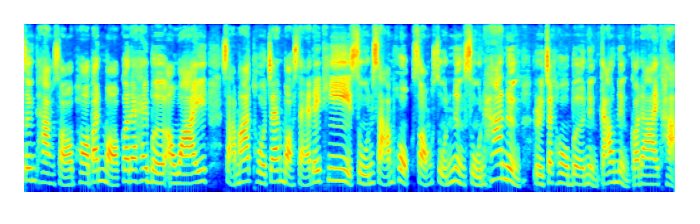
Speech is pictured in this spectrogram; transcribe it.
ซึ่งทางสพบ้านหมอก็ได้ให้เบอร์เอาไว้ สามารถโทรแจ้งเบาะแสได้ที่ 036201051 หรือจะโทรเบอร์ 191 ก็ได้ค่ะ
